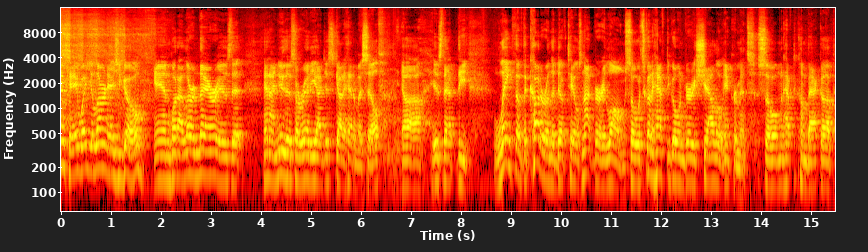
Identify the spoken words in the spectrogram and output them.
Okay, well you learn as you go, and what I learned there is that, and I knew this already, I just got ahead of myself, uh, is that the length of the cutter on the dovetail is not very long, so it's going to have to go in very shallow increments. So I'm going to have to come back up.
